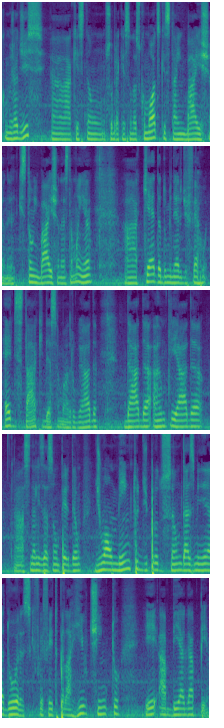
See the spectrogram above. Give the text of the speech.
Como eu já disse, a questão sobre a questão das commodities que está em baixa, né, que estão em baixa nesta manhã, a queda do minério de ferro é destaque dessa madrugada, dada a ampliada a sinalização, perdão, de um aumento de produção das mineradoras que foi feito pela Rio Tinto e a BHP.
